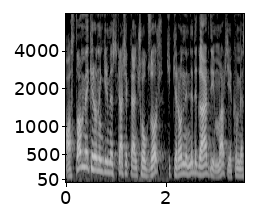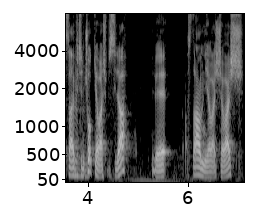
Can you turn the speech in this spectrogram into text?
Aslan ve Keron'un girmesi gerçekten çok zor. Ki Keron'un elinde de Guardian var. Yakın mesafe için çok yavaş bir silah. Ve Aslan yavaş yavaş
